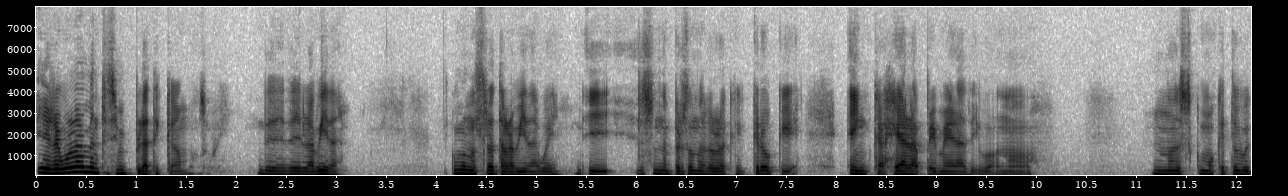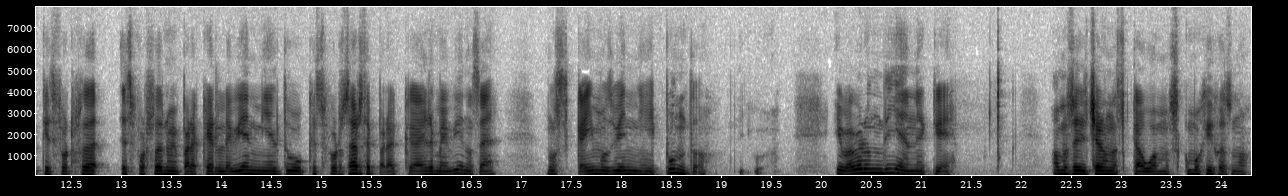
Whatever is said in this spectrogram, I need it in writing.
Y regularmente siempre platicamos, güey, de, de la vida cómo nos trata la vida, güey. Y es una persona con la que creo que encajé a la primera, digo, no. No es como que tuve que esforzar, esforzarme para caerle bien, ni él tuvo que esforzarse para caerme bien, o sea, nos caímos bien y punto. y va a haber un día en el que vamos a echar unos caguamos, como hijos, no.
